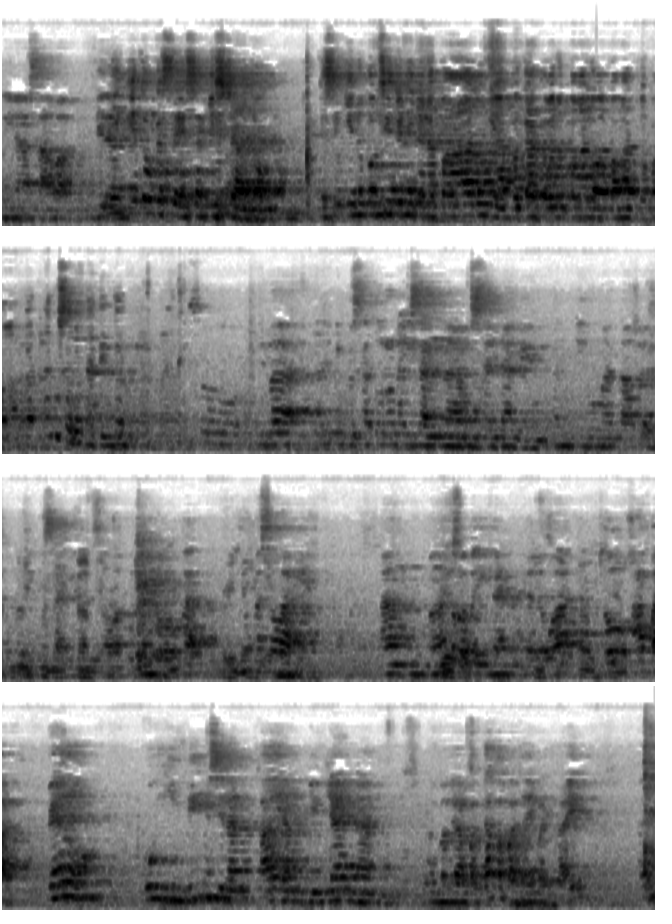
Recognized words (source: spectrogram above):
yung inaasawa. Hindi lang Ito kasi sa Kristiyano, kasi kinukonsider nila na pangalan niya, pagkagawa ng pangalawa, pangatlo, pangapat. Ano sagot natin doon? So, di ba, narinig ko sa tulong ng isang uh, Muslim namin, ang hindi mo matapos kung may isa yung asawa ko ng ka. Yung kasawahin, ang mga kababaihan ng dalawa, tatlo, apat. Pero, kung hindi nyo sila kayang bigyan ng, kumbaga, pagkakapatay-patay, ay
